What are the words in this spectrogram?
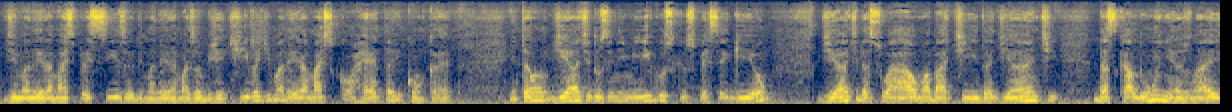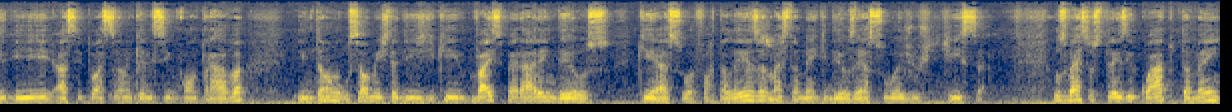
de maneira mais precisa, de maneira mais objetiva, de maneira mais correta e concreta. Então, diante dos inimigos que os perseguiam, diante da sua alma abatida, diante das calúnias né, e a situação em que ele se encontrava, então o salmista diz de que vai esperar em Deus, que é a sua fortaleza, mas também que Deus é a sua justiça. Os versos 3 e 4 também,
